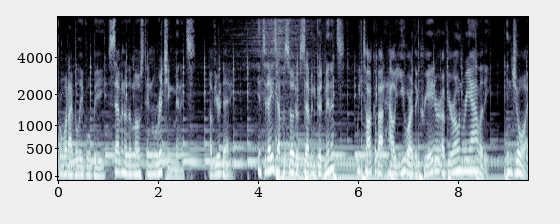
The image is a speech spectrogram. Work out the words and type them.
for what I believe will be seven of the most enriching minutes of your day. In today's episode of 7 Good Minutes, we talk about how you are the creator of your own reality. Enjoy.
